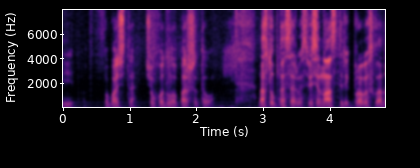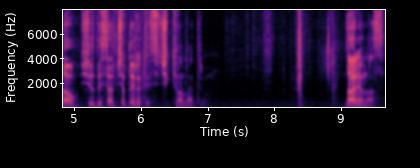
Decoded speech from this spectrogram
і побачите, що входило в перше ТО. Наступний сервіс 18 рік. Пробіг складав 64 тисячі кілометрів. Далі в нас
